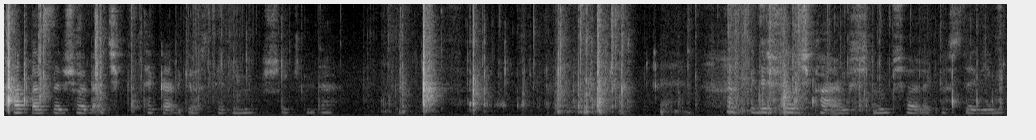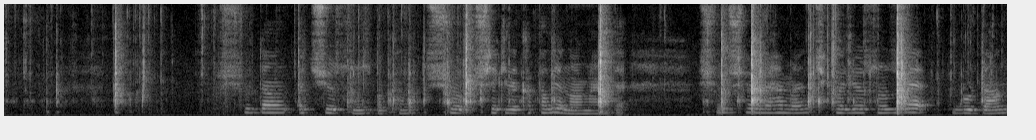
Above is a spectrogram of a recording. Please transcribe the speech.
Hatta size şöyle bir açık tekrar bir göstereyim. Bu şekilde. Heh, bir de şunu çıkarmıştım. Şöyle göstereyim. Şuradan açıyorsunuz bakın. Şu, şu şekilde kapalı ya normalde. Şunu şöyle hemen çıkarıyorsunuz ve buradan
